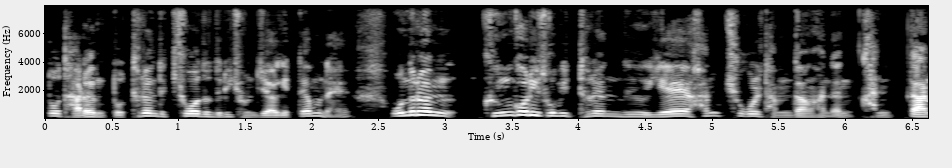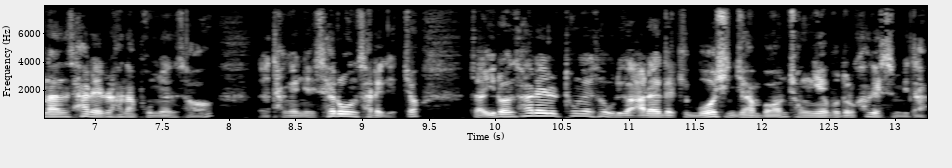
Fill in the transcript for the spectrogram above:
또 다른 또 트렌드 키워드들이 존재하기 때문에 오늘은 근거리 소비 트렌드의 한 축을 담당하는 간단한 사례를 하나 보면서 네, 당연히 새로운 사례겠죠. 자, 이런 사례를 통해서 우리가 알아야 될 게 무엇인지 한번 정리해 보도록 하겠습니다.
